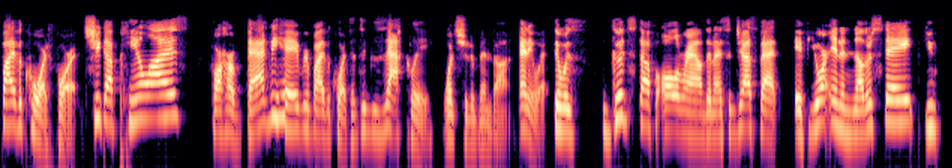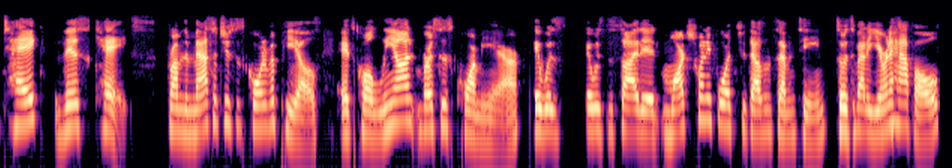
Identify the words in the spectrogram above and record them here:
by the court for it. She got penalized for her bad behavior by the court. That's exactly what should have been done. Anyway, there was good stuff all around, and I suggest that if you're in another state, you take this case from the Massachusetts Court of Appeals. It's called Leon versus Cormier. It was it was decided March 24th, 2017. So it's about a year and a half old.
